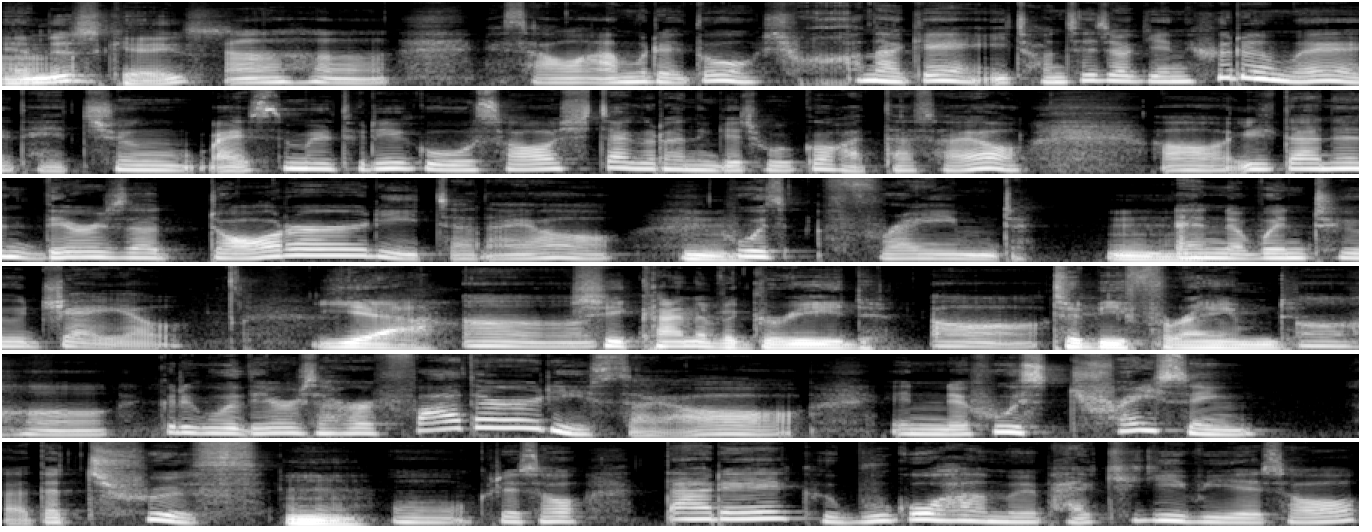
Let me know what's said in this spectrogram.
In this case. 아하. 그래서 아무래도 시원하게 이 전체적인 흐름을 대충 말씀을 드리고서 시작을 하는 게 좋을 것 같아서요. 어, 일단은 there's a daughter이 있잖아요. who was framed and went to jail. Yeah. She kind of agreed to be framed. 어허. 그리고 there's her father이 있어요. in who's tracing uh, the truth. 어, 그래서 딸의 그 무고함을 밝히기 위해서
